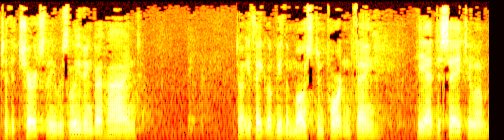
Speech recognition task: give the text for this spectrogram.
to the church that he was leaving behind, don't you think it would be the most important thing he had to say to him?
